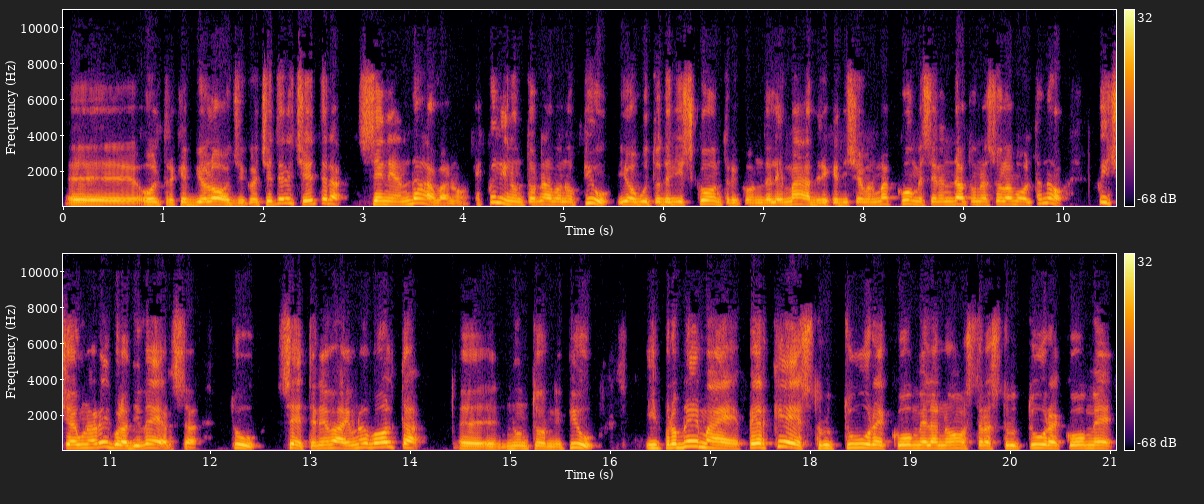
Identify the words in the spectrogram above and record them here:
eh, oltre che biologico, eccetera, eccetera, se ne andavano e quelli non tornavano più. Io ho avuto degli scontri con delle madri che dicevano ma come se n'è andato una sola volta? No, qui c'è una regola diversa. Tu se te ne vai una volta eh, non torni più. Il problema è perché strutture come la nostra, strutture come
